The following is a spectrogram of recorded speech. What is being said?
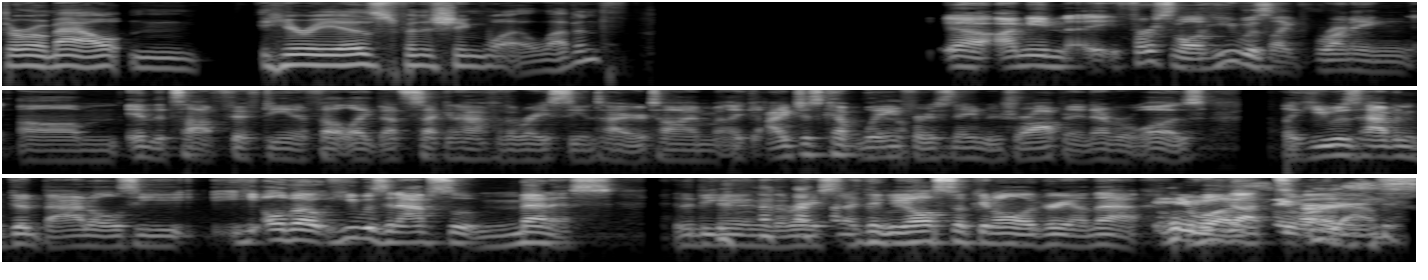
throw him out, and here he is finishing what eleventh. Yeah, I mean, eh, first of all, he was like running um in the top 15. It felt like that second half of the race the entire time. Like I just kept waiting for his name to drop and it never was. Like he was having good battles. He he although he was an absolute menace at the beginning of the race. and I think we also can all agree on that. He when was, he got he turned, was.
